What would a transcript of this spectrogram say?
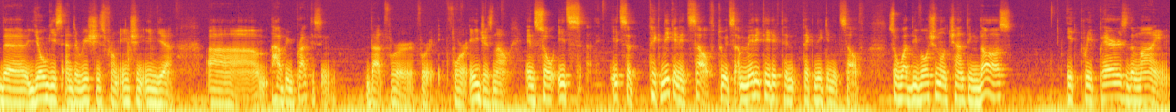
the yogis and the rishis from ancient India um, have been practicing that for for for ages now, and so it's it's a technique in itself too. It's a meditative te- technique in itself. So what devotional chanting does, it prepares the mind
